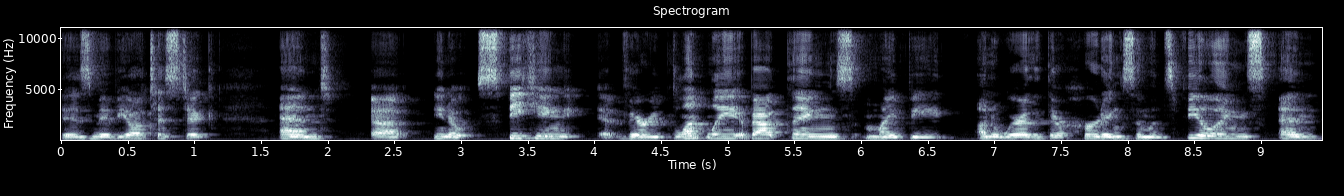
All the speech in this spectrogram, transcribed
is maybe autistic and uh, you know speaking very bluntly about things might be unaware that they're hurting someone's feelings and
